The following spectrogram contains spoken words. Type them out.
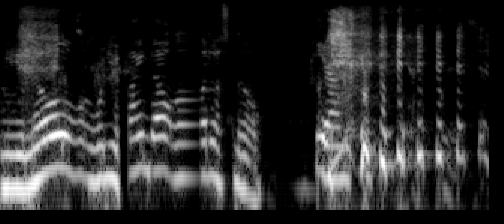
You know, when you find out, let us know. yeah.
